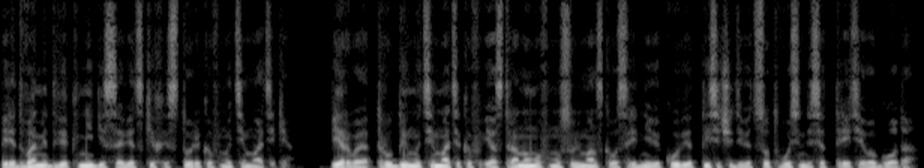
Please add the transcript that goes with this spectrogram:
Перед вами две книги советских историков математики. Первая – Труды математиков и астрономов мусульманского средневековья 1983 года.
